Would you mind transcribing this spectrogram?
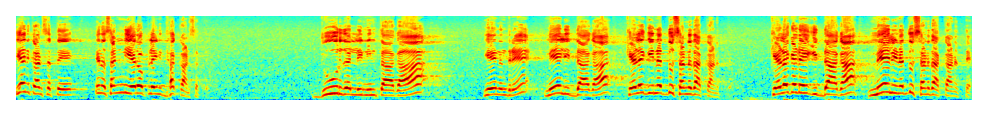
ಏನು ಕಾಣಿಸುತ್ತೆ? ಏನೋ ಸಣ್ಣ ಏರೋಪ್ಲೇನ್ ಇದ್ದಾಗ ಕಾಣಿಸುತ್ತೆ. ದೂರದಲ್ಲಿ ನಿಂತಾಗ ಏನಂದರೆ ಮೇಲಿದ್ದಾಗ ಕೆಳಗಿನದ್ದು ಸಣ್ಣದಾಗಿ ಕಾಣುತ್ತೆ. ಕೆಳಗಡೆ ಇದ್ದಾಗ ಮೇಲಿನದ್ದು ಸಣ್ಣದಾಗಿ ಕಾಣುತ್ತೆ.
